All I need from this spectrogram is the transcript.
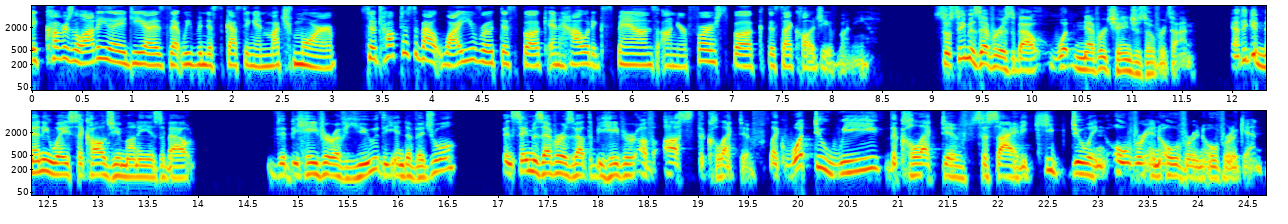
It covers a lot of the ideas that we've been discussing and much more. So, talk to us about why you wrote this book and how it expands on your first book, The Psychology of Money. So, Same as Ever is about what never changes over time. I think in many ways, Psychology of Money is about the behavior of you, the individual, and same as ever is about the behavior of us, the collective. Like, what do we, the collective society, keep doing over and over and over again?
